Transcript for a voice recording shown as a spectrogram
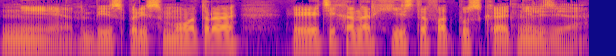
Нет, без присмотра этих анархистов отпускать нельзя.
